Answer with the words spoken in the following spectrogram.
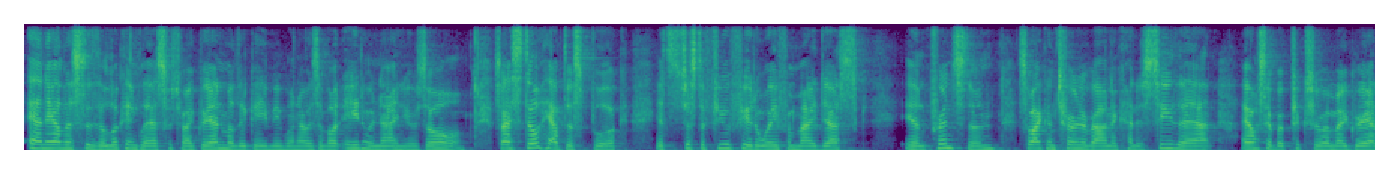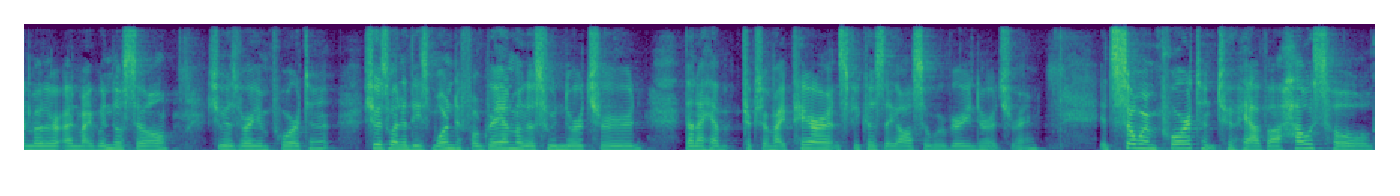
and Alice through the Looking Glass, which my grandmother gave me when I was about eight or nine years old. So I still have this book. It's just a few feet away from my desk in Princeton, so I can turn around and kind of see that. I also have a picture of my grandmother on my windowsill. She was very important. She was one of these wonderful grandmothers who nurtured. Then I have a picture of my parents because they also were very nurturing. It's so important to have a household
